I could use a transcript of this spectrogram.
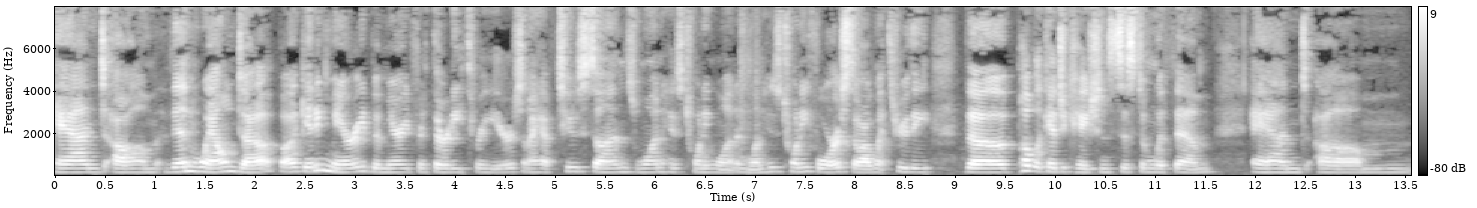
and um, then wound up uh, getting married. Been married for 33 years, and I have two sons, one who's 21 and one who's 24. So I went through the the public education system with them, and um,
